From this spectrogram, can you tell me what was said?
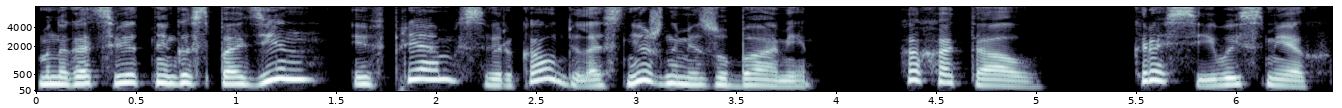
Многоцветный господин и впрямь сверкал белоснежными зубами. Хохотал. Красивый смех.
